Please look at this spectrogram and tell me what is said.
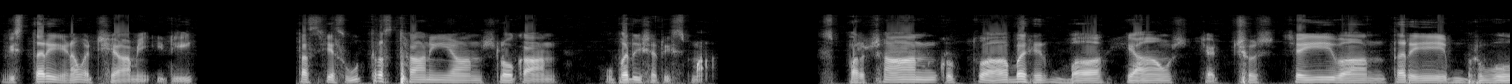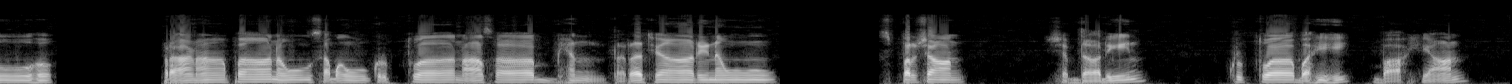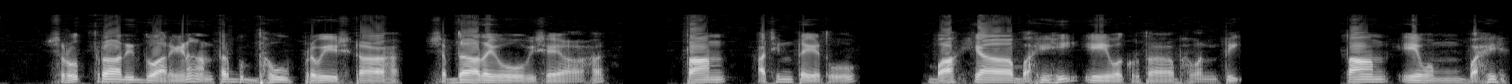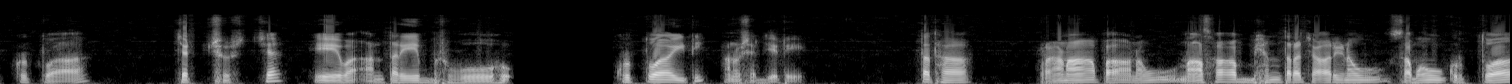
विस्तरेण वक्ष्यामि इति तस्य सूत्रस्थानीयान् श्लोकान् उपदिशति स्म स्पर्शान् कृत्वा बहिर्बाह्यांश्चक्षुश्चैवान्तरे भ्रुवोः प्राणापानौ समौ कृत्वा नासाभ्यन्तरचारिणौ स्पर्शान् शब्दादीन् कृत्वा बहिः बाह्यान् శ్రోత్రాదిద్వారేణ అంతర్బుద్ధౌ ప్రవేశితా శబ్దాదయో విషయా. తాన్ అచింతయతో బాహ్యా బహిః ఏవ కృతా భవంతి. తాన్ ఏవం బహిః కృత్వా చక్షుశ్చ ఏవ అంతరే భ్రువోః. కృత్వా ఇతి అనుషజ్యతే. తథా ప్రాణాపానౌ నాసాభ్యంతరచారిణౌ సమౌ కృత్వా.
